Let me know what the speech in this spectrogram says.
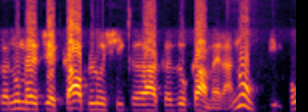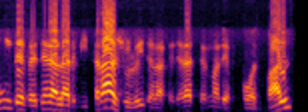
că nu merge cablu și că a căzut camera. Nu, din punct de vedere al arbitrajului de la Federația Română de Fotbal,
